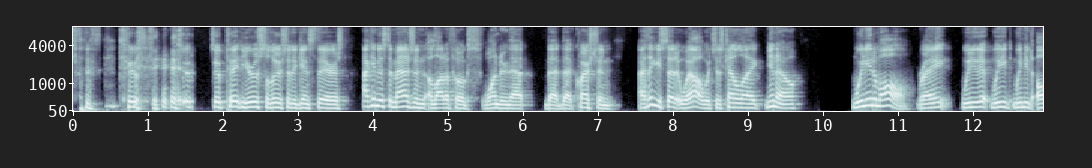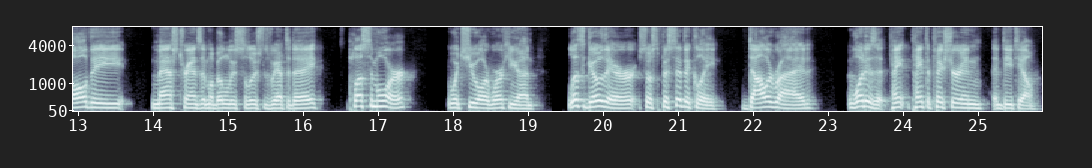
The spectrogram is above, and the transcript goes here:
to, to, to pit your solution against theirs. I can just imagine a lot of folks wondering that that that question. I think you said it well, which is kind of like you know, we need them all, right? We need we need, we need all the mass transit mobility solutions we have today, plus some more, which you all are working on. Let's go there. So specifically, Dollaride. What is it? Paint paint the picture in, in detail.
